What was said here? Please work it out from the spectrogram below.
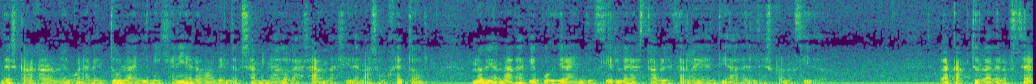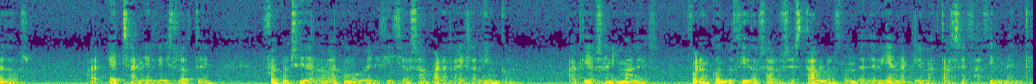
Descargaron el Buenaventura y el ingeniero, habiendo examinado las armas y demás objetos, no vio nada que pudiera inducirle a establecer la identidad del desconocido. La captura de los cerdos, hecha en el islote, fue considerada como beneficiosa para la isla Lincoln. Aquellos animales fueron conducidos a los establos donde debían aclimatarse fácilmente.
